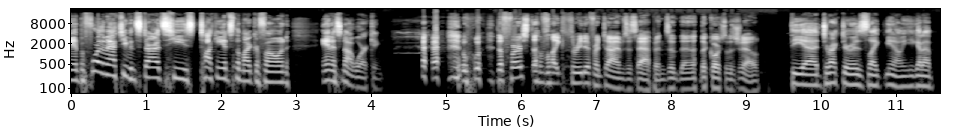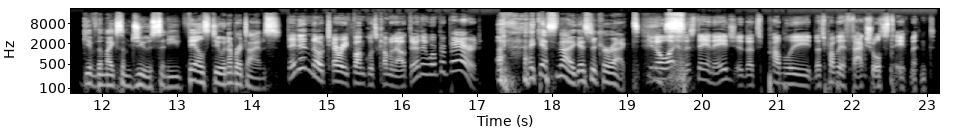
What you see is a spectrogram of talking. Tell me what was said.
And before the match even starts, he's talking into the microphone, and it's not working. the first of like three different times this happens in the, the course of the show. The uh, director is like, you know, you gotta give the mic some juice, and he fails to a number of times. They didn't know Terry Funk was coming out there. They weren't prepared. I guess not. I guess you're correct. You know what? In this day and age, that's probably that's probably a factual statement.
